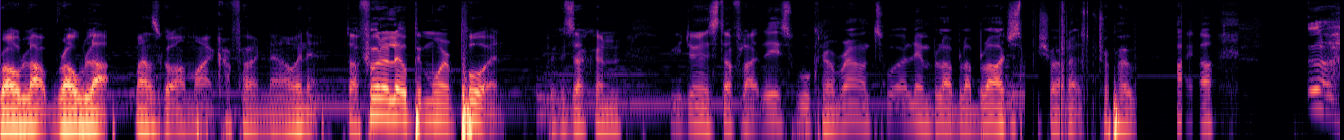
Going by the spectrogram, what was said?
Roll up, roll up. Man's got a microphone now, innit? So I feel a little bit more important because I can be doing stuff like this, walking around, twirling, blah, blah, blah. Just make sure I don't trip over fire. Ugh.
